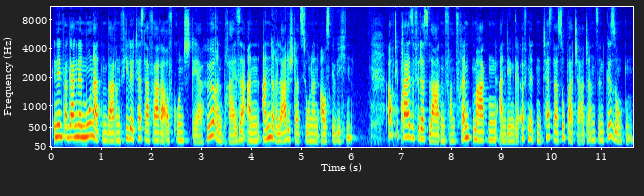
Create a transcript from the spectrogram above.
In den vergangenen Monaten waren viele Tesla-Fahrer aufgrund der höheren Preise an andere Ladestationen ausgewichen. Auch die Preise für das Laden von Fremdmarken an den geöffneten Tesla Superchargern sind gesunken.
